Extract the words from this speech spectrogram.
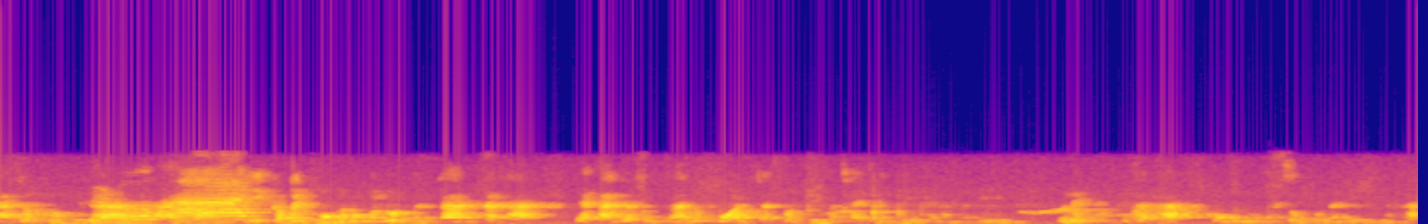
อ่าส่วนโครงที่เหลือซ้ายขวาตรงนี้ก็เป็นโครงกระดูกมนุษย์เหมือนกันนะคะ แต่อาจจะถูกการรบกวนจากคนที่มาใช้พื้นที่ภายหลังนั่นเอง ก็เลยทำให้สภาพโครงกระดูกไม่สมบูรณ์นั่นเองนะคะ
